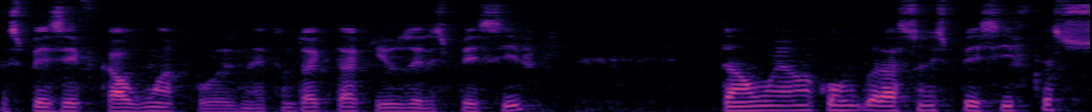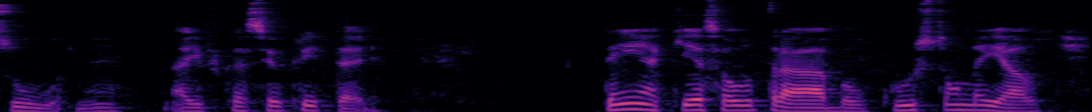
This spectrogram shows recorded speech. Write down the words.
especificar alguma coisa, né? Tanto é que está aqui user específico. Então é uma configuração específica sua, né? Aí fica a seu critério. Tem aqui essa outra aba, o Custom Layout.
